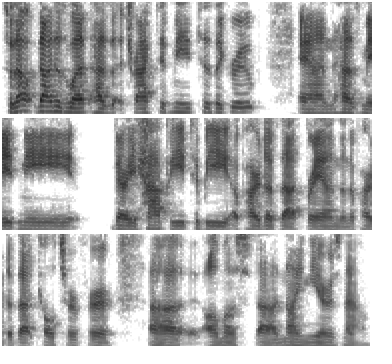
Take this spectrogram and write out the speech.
So that, that is what has attracted me to the group and has made me very happy to be a part of that brand and a part of that culture for uh, almost uh, nine years now.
